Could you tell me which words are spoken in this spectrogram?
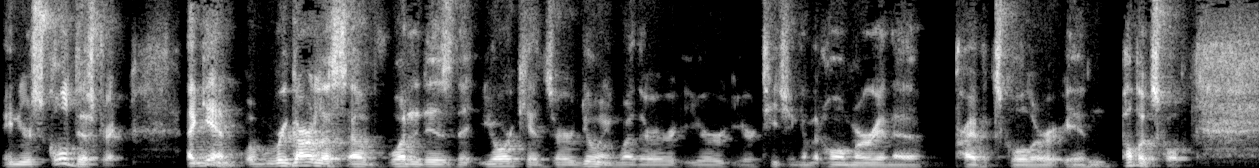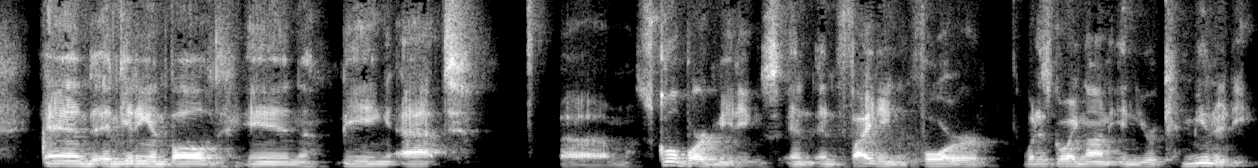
in your school district again, regardless of what it is that your kids are doing, whether you're you're teaching them at home or in a private school or in public school, and and getting involved in being at um, school board meetings and and fighting for what is going on in your community.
